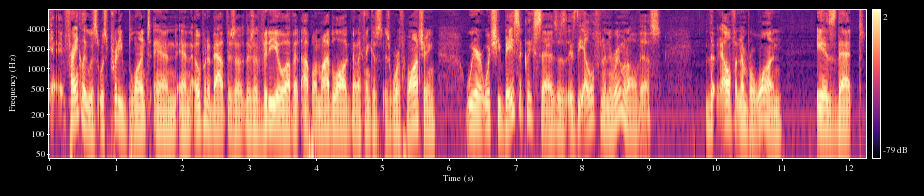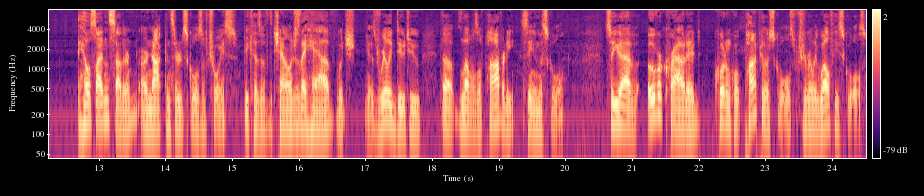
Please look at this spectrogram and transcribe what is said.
eh, frankly was was pretty blunt and and open about. There's a there's a video of it up on my blog that I think is, is worth watching, where what she basically says is, is the elephant in the room in all this. The elephant number one is that Hillside and Southern are not considered schools of choice because of the challenges they have, which is really due to the levels of poverty seen in the school. So you have overcrowded, quote unquote, popular schools, which are really wealthy schools,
